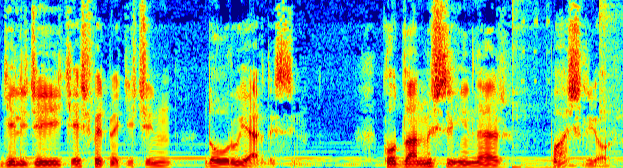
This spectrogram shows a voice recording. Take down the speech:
Geleceği keşfetmek için doğru yerdesin. Kodlanmış zihinler başlıyor.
